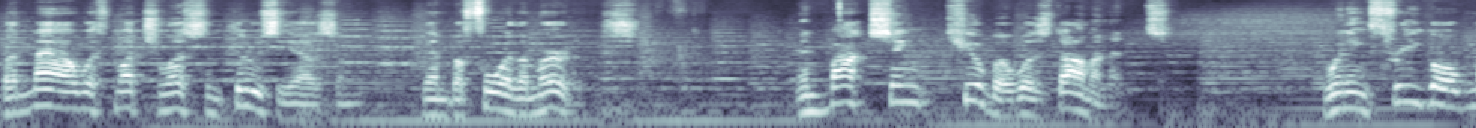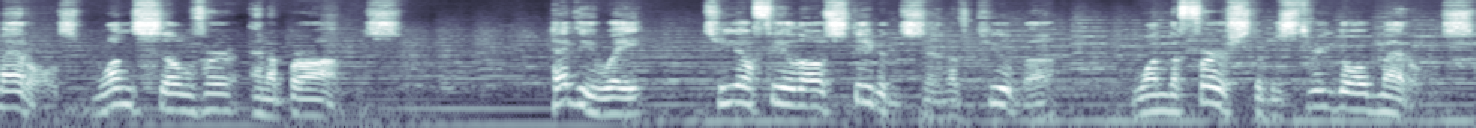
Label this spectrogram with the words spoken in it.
but now with much less enthusiasm than before the murders. In boxing, Cuba was dominant, winning three gold medals, one silver, and a bronze. Heavyweight Teofilo Stevenson of Cuba won the first of his three gold medals,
